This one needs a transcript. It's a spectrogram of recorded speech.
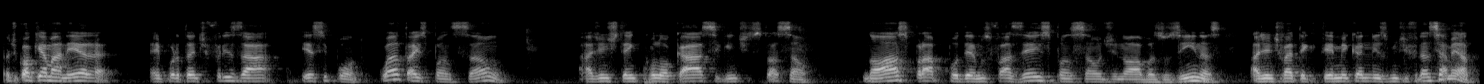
Então, de qualquer maneira, é importante frisar esse ponto. Quanto à expansão, a gente tem que colocar a seguinte situação. nós, para podermos fazer a expansão de novas usinas, a gente vai ter que ter mecanismo de financiamento.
